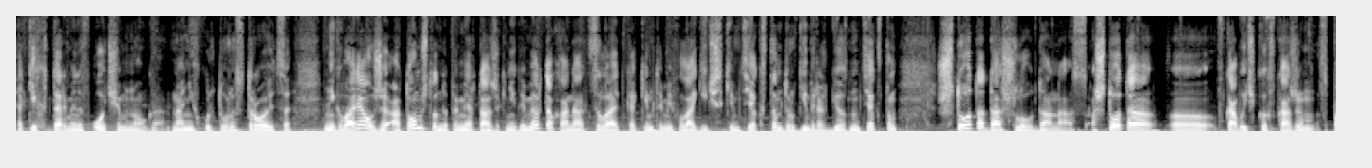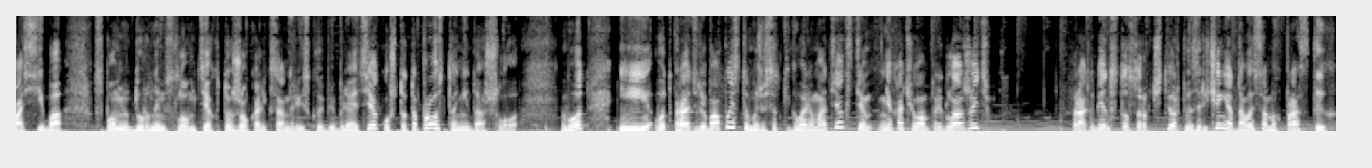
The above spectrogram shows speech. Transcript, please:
Таких терминов очень много. На них культура строится. Не говоря уже о том, что, например, та же книга мертвых, она отсылает к каким-то мифологическим текстам, другим религиозным текстам. Что-то дошло до нас, что-то, э, в кавычках, скажем, спасибо, вспомню дурным словом тех, кто жег Александрийскую библиотеку, что-то просто не дошло. Вот. И вот ради любопытства, мы же все-таки говорим о тексте, я хочу вам предложить фрагмент 144 изречения одного из самых простых.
